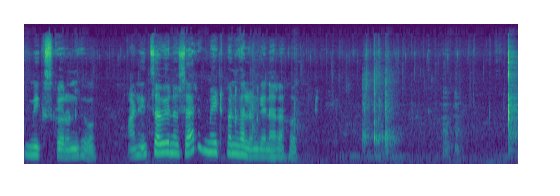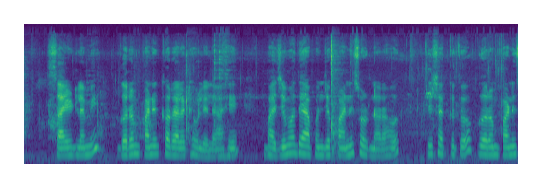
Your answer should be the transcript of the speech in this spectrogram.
मिक्स करून घेऊ. आणि चवीनुसार मीठ पण घालून घेणार आहोत. साईडला मी गरम पाणी करायला ठेवलेलं आहे. भाजीमध्ये आपण जे पाणी सोडणार आहोत ते शक्यतो गरम पाणीच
